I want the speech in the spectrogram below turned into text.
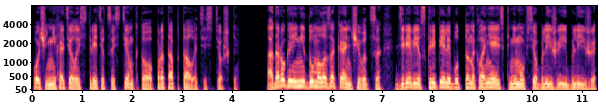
Очень не хотелось встретиться с тем, кто протоптал эти стежки. А дорога и не думала заканчиваться. Деревья скрипели, будто наклоняясь к нему все ближе и ближе,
